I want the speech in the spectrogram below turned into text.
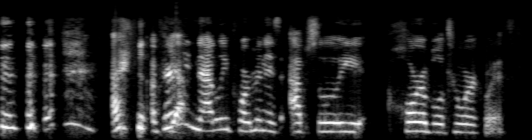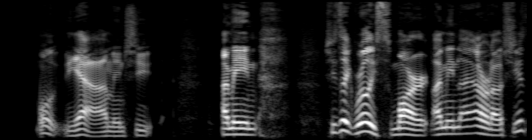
Apparently, Natalie Portman is absolutely horrible to work with. Well, yeah, I mean she, I mean, she's like really smart. I mean, I don't know. She's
